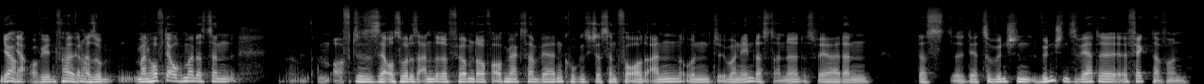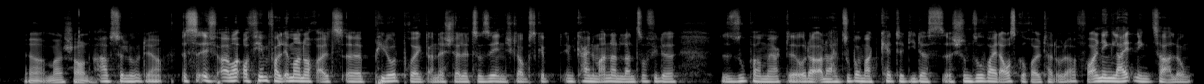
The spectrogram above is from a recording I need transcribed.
ja, ja, auf jeden Fall. Genau. Also man hofft ja auch immer, dass dann ähm, Oft ist es ja auch so, dass andere Firmen darauf aufmerksam werden, gucken sich das dann vor Ort an und übernehmen das dann. Ne? Das wäre dann das, äh, der zu wünschen, wünschenswerte Effekt davon. Ja, mal schauen. Absolut, ja. Es ist auf jeden Fall immer noch als äh, Pilotprojekt an der Stelle zu sehen. Ich glaube, es gibt in keinem anderen Land so viele Supermärkte oder, oder halt Supermarktkette, die das äh, schon so weit ausgerollt hat, oder? Vor allen Dingen Lightning-Zahlung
